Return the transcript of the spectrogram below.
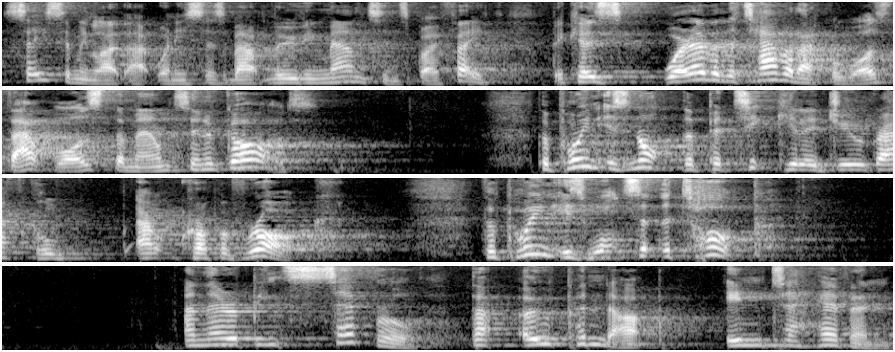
say something like that when he says about moving mountains by faith, because wherever the tabernacle was, that was the mountain of God. The point is not the particular geographical outcrop of rock, the point is what's at the top. And there have been several that opened up into heaven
